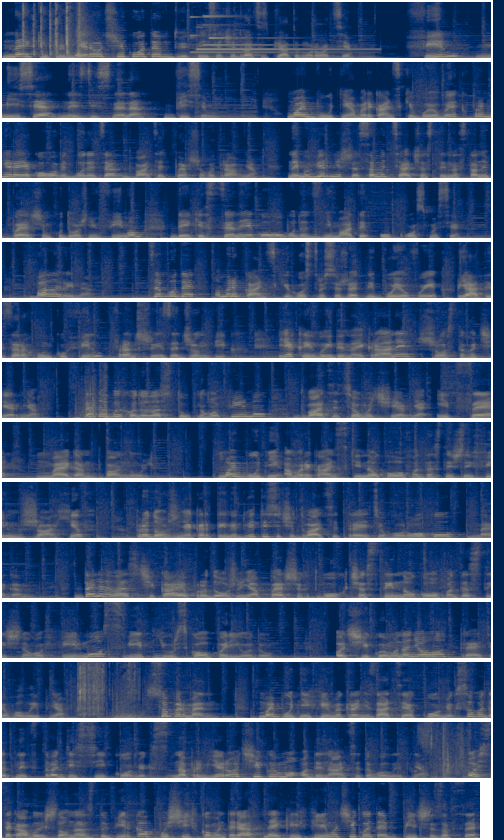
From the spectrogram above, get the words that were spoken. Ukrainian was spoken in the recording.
На які прем'єри очікувати в 2025 році? Фільм Місія нездійснена 8. Майбутній американський бойовик, прем'єра якого відбудеться 21 травня. Наймовірніше, саме ця частина стане першим художнім фільмом, деякі сцени якого будуть знімати у космосі. Балерина. Це буде американський гостросюжетний бойовик, п'ятий за рахунку фільм франшизи Джон Вік, який вийде на екрани 6 червня. Дата виходу наступного фільму 27 червня, і це Меган 2.0. Майбутній американський науково-фантастичний фільм жахів, продовження картини 2023 року Меган. Далі на нас чекає продовження перших двох частин науково-фантастичного фільму Світ юрського періоду. Очікуємо на нього 3 липня. Супермен. Майбутній фільм екранізація коміксу видавництва DC Comics. На прем'єру очікуємо 11 липня. Ось така вийшла у нас добірка. Пишіть в коментарях, на який фільм очікуєте більше за все.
